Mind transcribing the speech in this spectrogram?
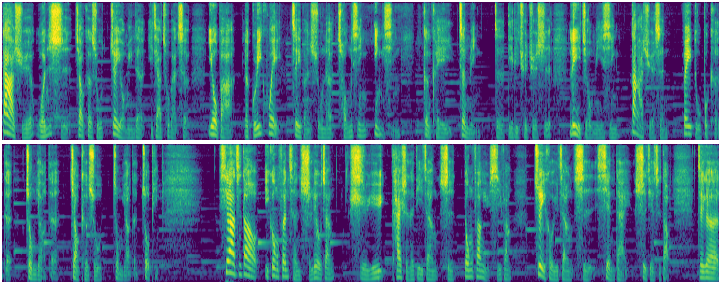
大学文史教科书最有名的一家出版社，又把《The Greek Way》这本书呢重新印行，更可以证明。这的的确确是历久弥新、大学生非读不可的重要的教科书、重要的作品。希腊之道一共分成十六章，始于开始的第一章是东方与西方，最后一章是现代世界之道。这个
